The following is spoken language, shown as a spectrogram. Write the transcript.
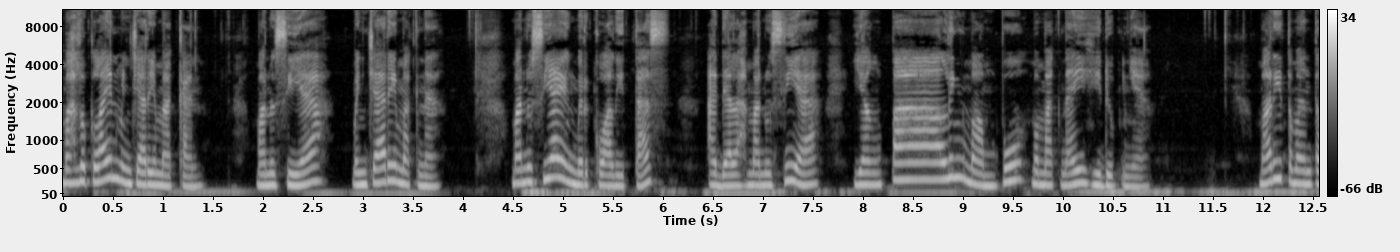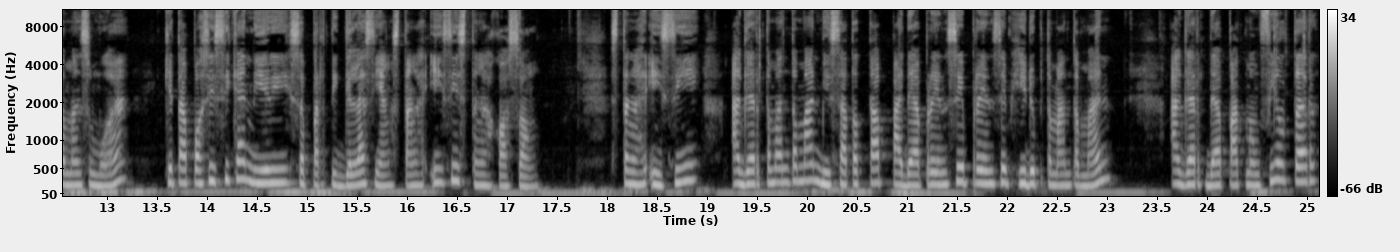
Makhluk lain mencari makan, manusia mencari makna. Manusia yang berkualitas adalah manusia yang paling mampu memaknai hidupnya. Mari teman-teman semua, kita posisikan diri seperti gelas yang setengah isi setengah kosong. Setengah isi agar teman-teman bisa tetap pada prinsip-prinsip hidup teman-teman, agar dapat memfilter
